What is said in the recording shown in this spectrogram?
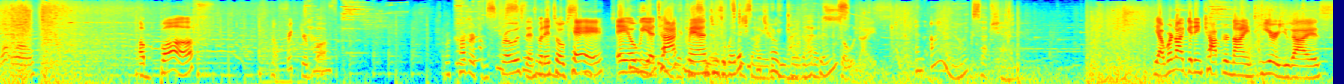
Whoa. A buff? No, frick your buff. Recovered from frozen, but it's okay. AoE attack, man. Dude, the way that she puts her control the light up is so nice. And I'm no exception. Yeah, we're not getting chapter 9 here, you guys.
